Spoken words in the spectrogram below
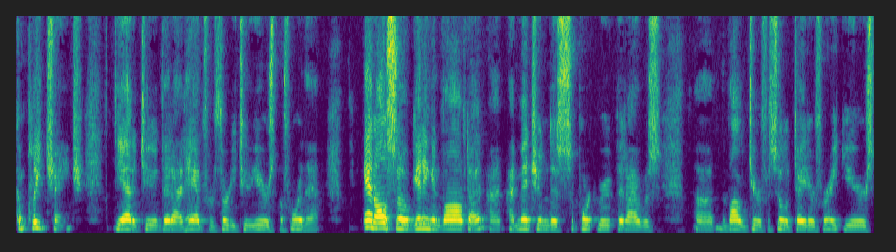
complete change, the attitude that I'd had for 32 years before that, and also getting involved. I I, I mentioned this support group that I was uh, the volunteer facilitator for eight years.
